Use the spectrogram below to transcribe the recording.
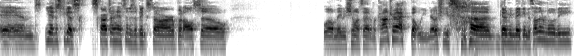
and yeah, just because Scarlett Johansson is a big star, but also, well, maybe she wants out of her contract, but we know she's uh, going to be making this other movie,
